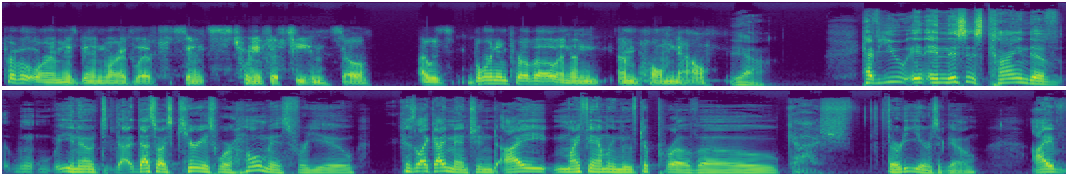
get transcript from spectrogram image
Provo Orem has been where I've lived since 2015. So I was born in Provo, and I'm I'm home now. Yeah. Have you, and, and, this is kind of, you know, that's why I was curious where home is for you. because like I mentioned, I my family moved to Provo, gosh, thirty years ago. I've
